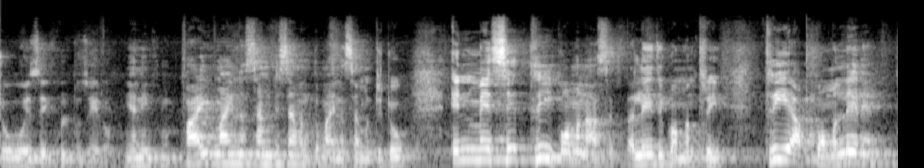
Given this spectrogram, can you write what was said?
two is equal to zero यानी फाइव माइनस सेवेंटी सेवन तो माइनस सेवेंटी टू इनमें से थ्री कॉमन आ सकता है। ले जी कॉमन थ्री थ्री आप कॉमन ले रहे हैं।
